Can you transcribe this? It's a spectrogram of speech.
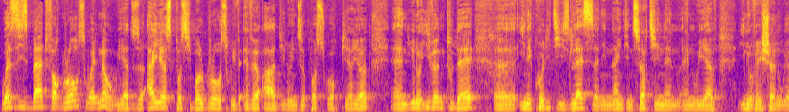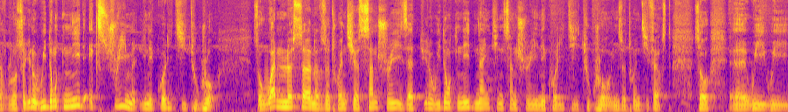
Was this bad for growth? Well, no. We had the highest possible growth we've ever had, you know, in the post-war period. And, you know, even today, uh, inequality is less than in 1913 and, and we have innovation, we have growth. So, you know, we don't need extreme inequality to grow. So one lesson of the 20th century is that you know we don't need 19th century inequality to grow in the 21st. So uh, we, we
